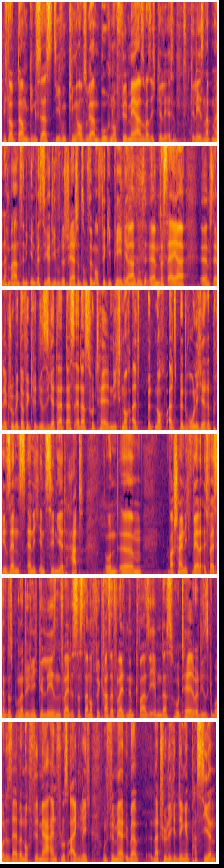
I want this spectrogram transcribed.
Ich glaube, darum ging es ja Stephen King auch sogar im Buch noch viel mehr. Also was ich gele gelesen habe, meiner wahnsinnig investigativen Recherche zum Film auf Wikipedia, ähm, dass er ja ähm, Stanley Kubrick dafür kritisiert hat, dass er das Hotel nicht noch als, noch als bedrohlichere Präsenz er nicht inszeniert hat. Und ähm, wahrscheinlich wäre, ich weiß, ich habe das Buch natürlich nicht gelesen, vielleicht ist es da noch viel krasser, vielleicht nimmt quasi eben das Hotel oder dieses Gebäude selber noch viel mehr Einfluss eigentlich und viel mehr über natürliche Dinge passieren.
